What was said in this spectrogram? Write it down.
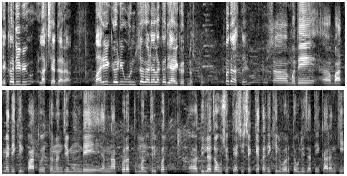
हे कधी बी लक्षात धरा. बारीक गडी उंच गाड्याला कधी ऐकत नसतो. मत असतं दिवसामध्ये बातम्या देखील पाहतोय. धनंजय मुंडे यांना परत मंत्रिपद दिलं जाऊ शकते अशी शक्यता देखील वर्तवली जाते. कारण की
